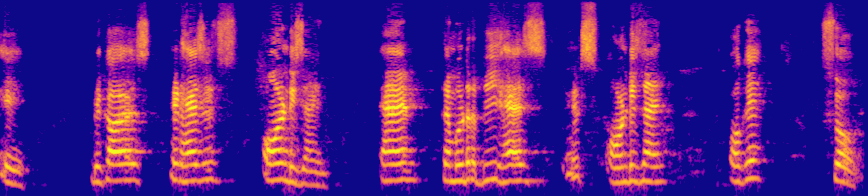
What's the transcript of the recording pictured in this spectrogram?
A because it has its own design and computer B has its own design. Okay, so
